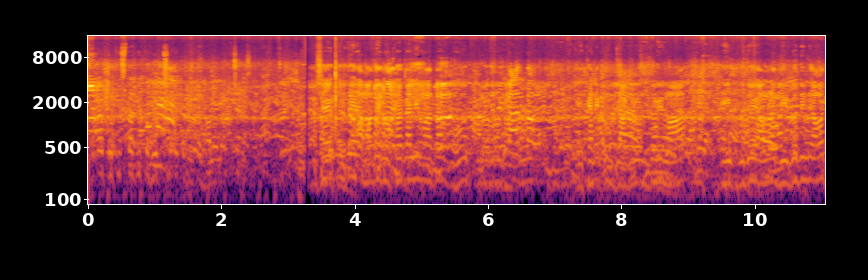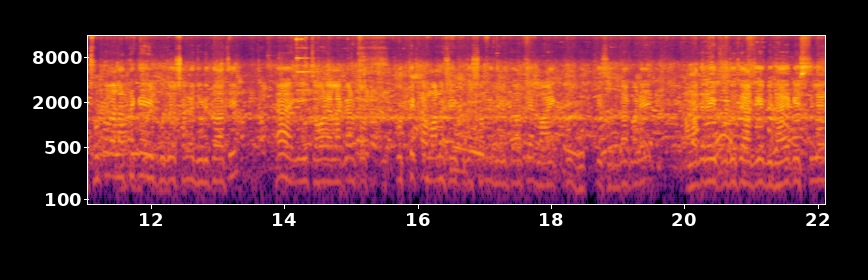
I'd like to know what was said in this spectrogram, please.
সেটা প্রতিস্থাপিত হচ্ছে, এটা দেখতে ভালো লাগছে। বিষয় বলতে আমাদের রক্ষাকালী মাতা বহুত পুরনো ঠাকুর। এখানে খুব জাগ্রন্তরী মা। এই পুজোয় আমরা দীর্ঘদিন, আমার ছোটোবেলা থেকে এই পুজোর সঙ্গে জড়িত আছি। হ্যাঁ এই চর এলাকার প্রত্যেকটা মানুষ এই পুজোর সঙ্গে জড়িত আছে। মায়ের খুব ভক্তি, শ্রদ্ধা করে। আমাদের এই পুজোতে আজকে বিধায়ক এসেছিলেন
